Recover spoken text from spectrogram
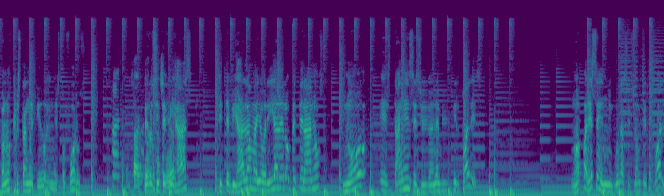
son los que están metidos en estos foros. Ah, Pero si te fijas, si te fijas, la mayoría de los veteranos no están en sesiones virtuales no aparece en ninguna sesión virtual.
